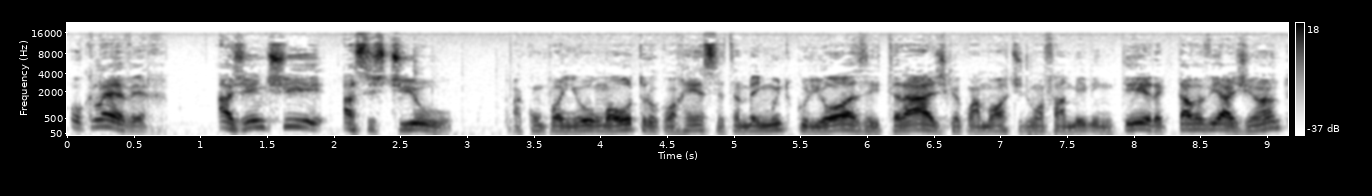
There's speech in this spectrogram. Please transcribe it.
Ô Clever, a gente assistiu, acompanhou uma outra ocorrência também muito curiosa e trágica com a morte de uma família inteira que estava viajando.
